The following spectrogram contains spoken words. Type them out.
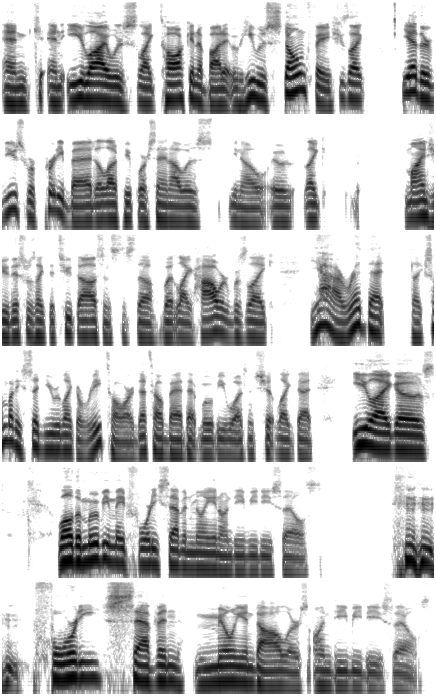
And and Eli was like talking about it. He was stone faced. He's like, yeah, the reviews were pretty bad. A lot of people were saying I was, you know, it was like, mind you, this was like the 2000s and stuff. But like Howard was like, yeah, I read that. Like somebody said you were like a retard. That's how bad that movie was and shit like that. Eli goes, well, the movie made 47 million on DVD sales. 47 million dollars on DVD sales.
